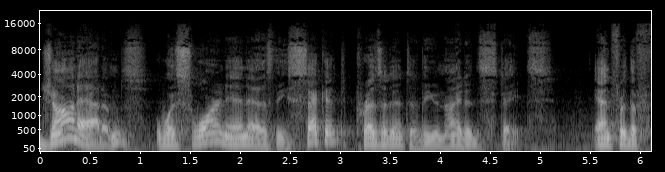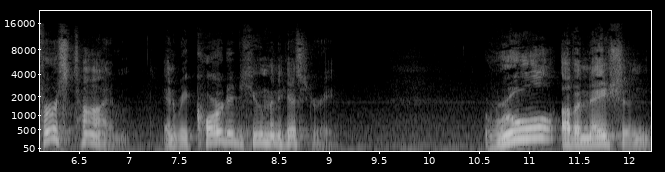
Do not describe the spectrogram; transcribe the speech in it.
John Adams was sworn in as the second president of the United States. And for the first time in recorded human history, rule of a nation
